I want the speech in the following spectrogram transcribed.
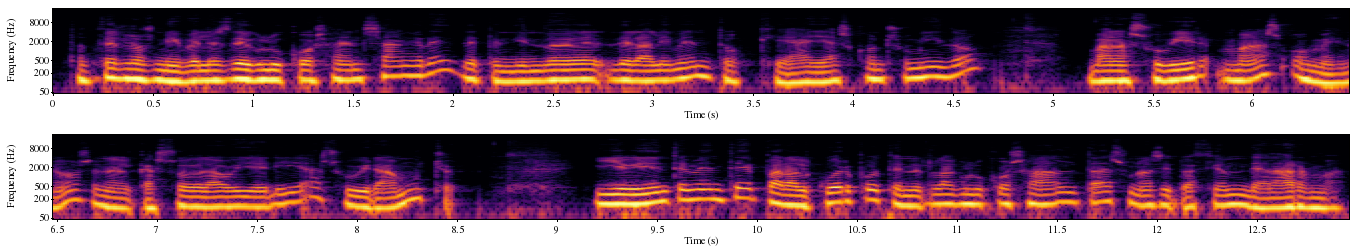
Entonces los niveles de glucosa en sangre, dependiendo del alimento que hayas consumido, van a subir más o menos. En el caso de la bollería subirá mucho. Y evidentemente para el cuerpo tener la glucosa alta es una situación de alarma.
